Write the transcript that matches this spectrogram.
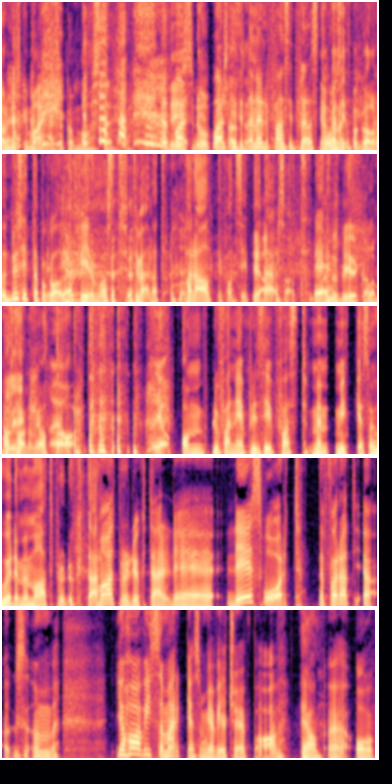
Om inte skulle, mina så kom boss därifrån. Det är ju snopet Var ska jag sitta? alltså. Nej, det fanns inte flera stolar. men sitt på golvet. Du sitter på golvet, Fidel måste tyvärr att han har alltid fått sitta Ja. där så att det Annars blir det kalabalik. honom i åtta år. Om du Fanny är principfast med mycket så hur är det med matprodukter? Matprodukter, det, det är svårt. För att jag, liksom, jag har vissa märken som jag vill köpa av. ja. Eh, och,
